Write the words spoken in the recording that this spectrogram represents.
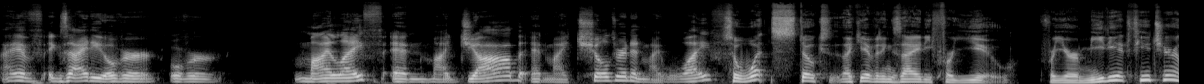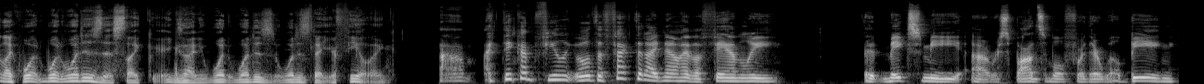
I have anxiety over over my life and my job and my children and my wife. So what stokes like you have an anxiety for you? For your immediate future? Like what what what is this like anxiety? What what is what is that you're feeling? Um, I think I'm feeling well. The fact that I now have a family, it makes me uh, responsible for their well-being,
